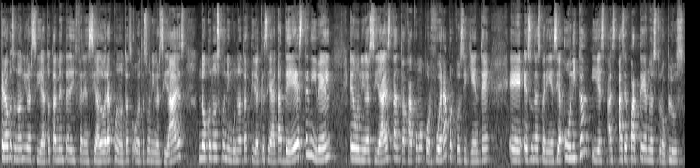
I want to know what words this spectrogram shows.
Creo que es una universidad totalmente diferenciadora con otras, universidades. No conozco ninguna otra actividad que se haga de este nivel en universidades, tanto acá como por fuera. Por consiguiente, eh, es una experiencia única y es, hace parte de nuestro plus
